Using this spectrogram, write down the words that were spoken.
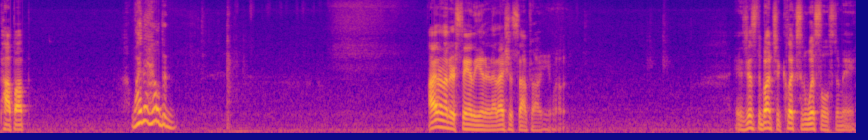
pop up? Why the hell did I don't understand the internet. I should stop talking about it. It's just a bunch of clicks and whistles to me.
